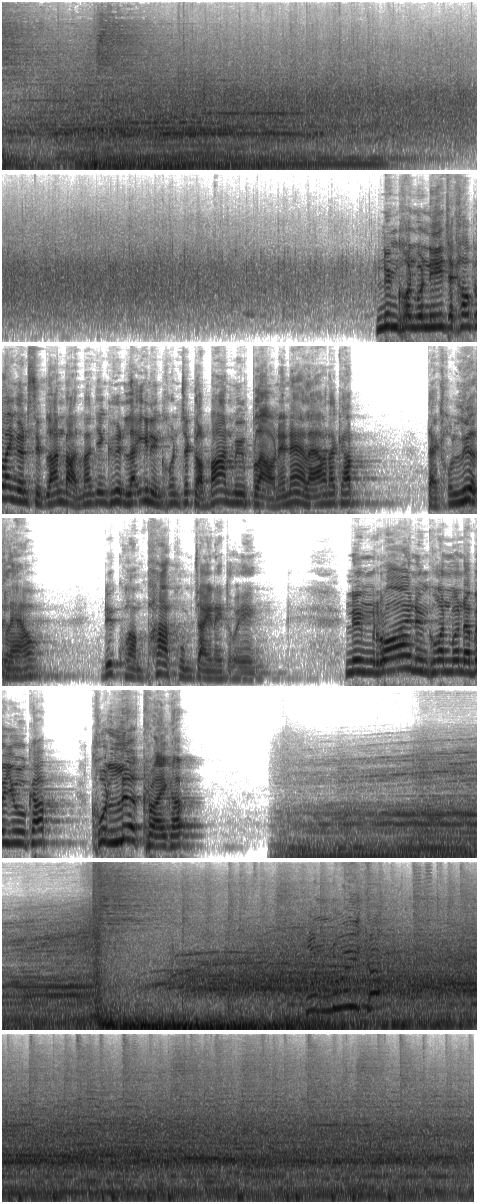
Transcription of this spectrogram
หนึ่งคนวันนี้จะเข้าใกล้เงิน 10 ล้านบาทมากยิ่งขึ้น และอีกหนึ่งคนจะกลับบ้านมือเปล่าแน่ ๆ แล้วนะครับ แต่เขาเลือกแล้วด้วยความภาคภูมิใจในตัวเอง 101 คนบน W ครับ คุณเลือกใครครับ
